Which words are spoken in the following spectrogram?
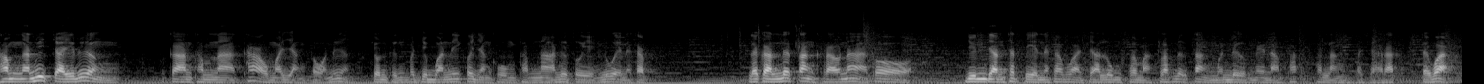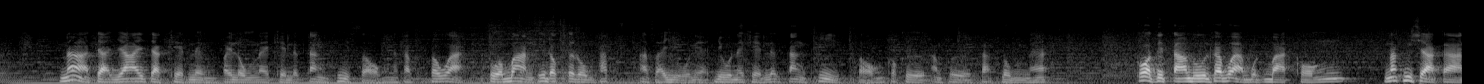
ทำงานวิจัยเรื่องการทำนาข้าวมาอย่างต่อเนื่อง จนถึงปัจจุบันนี้ก็ยังคงทำนาด้วยตัวเองด้วยนะครับ และการเลือกตั้งคราวหน้าก็ยืนยันชัดเจนนะครับว่าจะลงสมัครรับเลือกตั้งเหมือนเดิมในนามพรรคพลังประชารัฐ แต่ว่า น่าจะย้ายจากเขตหนึ่งไปลงในเขตเลือกตั้งที่สองนะครับเพราะว่าตัวบ้านที่ดรรงค์พักอาศัยอยู่เนี่ยอยู่ในเขตเลือกตั้งที่สองก็คืออำเภอพระพรหมนะฮะก็ติดตามดูครับว่าบทบาทของนักวิชาการ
